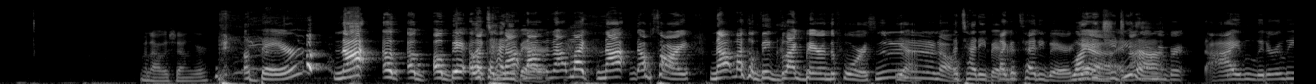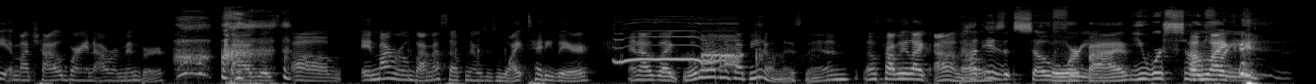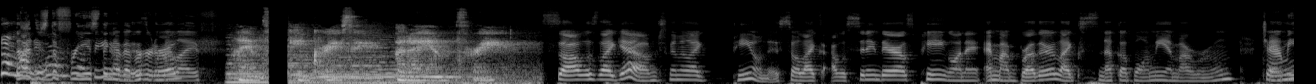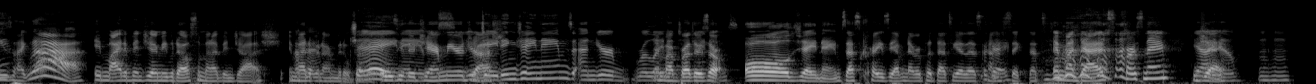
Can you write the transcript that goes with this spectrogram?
when I was younger. A bear? not a, a, a bear, like a, teddy not, bear. not not like not. I'm sorry, not like a big black bear in the forest. No, no, Yeah, no, no, no, no. a teddy bear. like a teddy bear. Why yeah. did you do and that? I remember, I literally in my child brain, I remember I was um in my room by myself, and there was this white teddy bear, and I was like, "What would happen if I peed on this, man?" I was probably like, I don't know. That is so four or free. five. You were so I'm like, free. I'm That like, is the freest thing I've ever this, heard bro?" in my life. I am fucking crazy, but I am free. So I was like, yeah, I'm just gonna like pee on this. So like I was sitting there, I was peeing on it, and my brother like snuck up on me in my room. Jeremy? And he's like, ah. It might have been Jeremy, but it also might have been Josh. It might have been our middle brother. It was either. Jeremy or Josh. You're dating J names and you're related. and my to brothers J are names. all J names. That's crazy. I've never put that together. That's kind Okay. of sick. That's and my dad's first name. Yeah, J. I know. hmm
